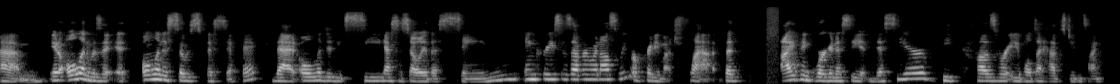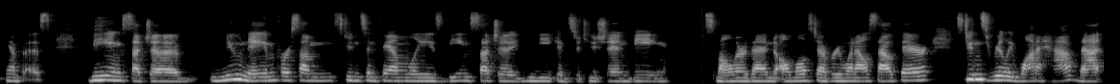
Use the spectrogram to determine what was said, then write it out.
um, you know, Olin was it, Olin is so specific that Olin didn't see necessarily the same increase as everyone else. We were pretty much flat, but I think we're going to see it this year because we're able to have students on campus. Being such a new name for some students and families, being such a unique institution, being smaller than almost everyone else out there. Students really want to have that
